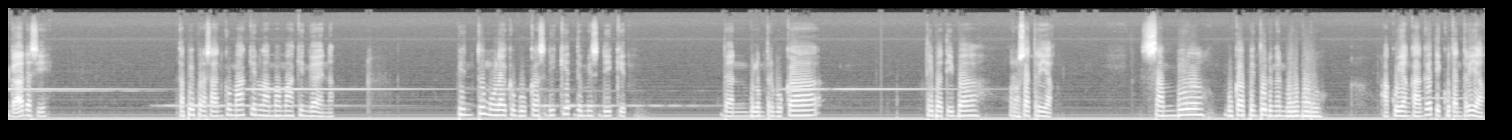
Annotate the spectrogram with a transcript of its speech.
Nggak ada sih. Tapi perasaanku makin lama makin gak enak. Pintu mulai kebuka sedikit demi sedikit dan belum terbuka tiba-tiba Rosa teriak. Sambil buka pintu dengan buru-buru aku yang kaget ikutan teriak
